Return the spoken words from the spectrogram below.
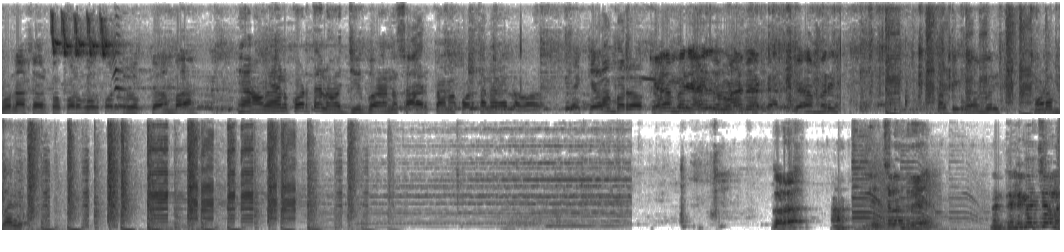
ಮೂರ್ ನಾಲ್ಕು ಸಾವಿರ ರೂಪಾಯಿ ಕೊಡ್ಬೋದು ಕೊಟ್ರು ಕೇಳಂಬ ಅವೇನ್ ಕೊಡ್ತಾನ? ಜಿಬ್ ಅನ್ನ ಸಾವಿರ ರೂಪಾಯಿನ ಕೊಡ್ತಾನ ಇಲ್ಲ. ಕೇಳಂಬರ ಕೇಳಂಬರಿ ಕೇಳಂಬರಿ ಪಟ್ಟಿ ಕೇಳಂಬರಿ ನೋಡಮ್ ಬರ್ರಿ. ಗೌಡ್ರ ಹೆಚ್ಚಂದ್ರಿ ನನ್ ತಲೆ ಮೆಚ್ಚಲ್ಲ.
